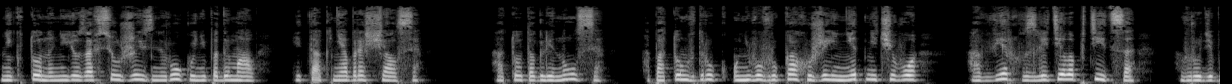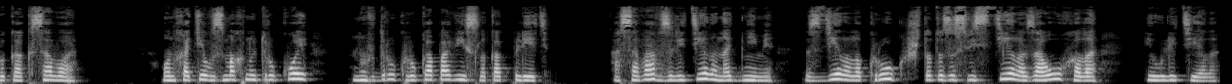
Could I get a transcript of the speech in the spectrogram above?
Никто на нее за всю жизнь руку не подымал и так не обращался. А тот оглянулся, а потом вдруг у него в руках уже и нет ничего, а вверх взлетела птица, вроде бы как сова. Он хотел взмахнуть рукой, но вдруг рука повисла, как плеть. А сова взлетела над ними, сделала круг, что-то засвистело, заухало и улетела.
